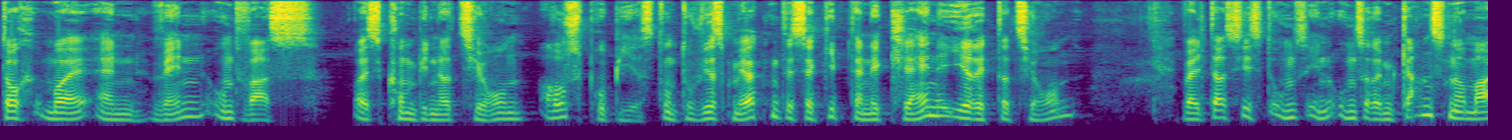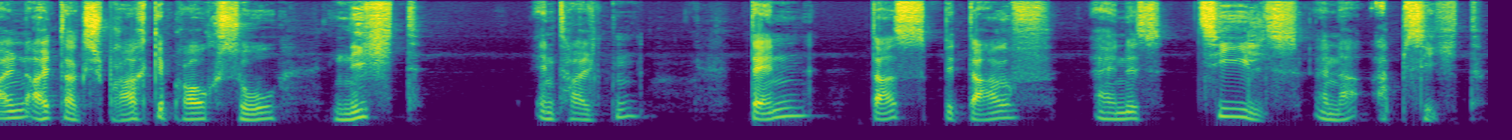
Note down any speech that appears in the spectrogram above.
doch mal ein Wenn und Was als Kombination ausprobierst. Und du wirst merken, das ergibt eine kleine Irritation, weil das ist uns in unserem ganz normalen Alltagssprachgebrauch so nicht enthalten, denn das bedarf eines Ziels, einer Absicht.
